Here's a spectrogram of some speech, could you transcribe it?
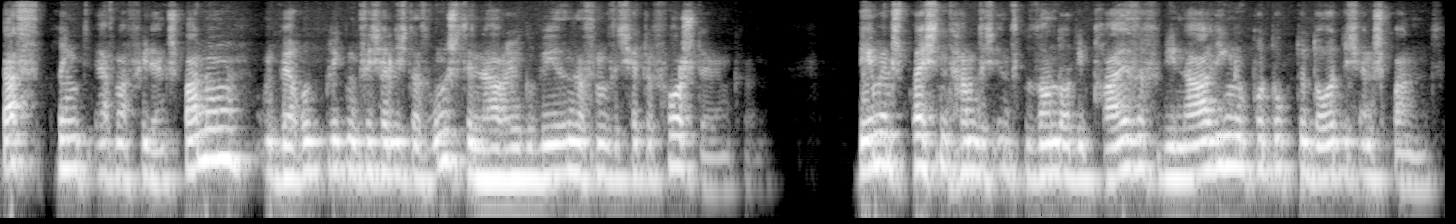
Das bringt erstmal viel Entspannung und wäre rückblickend sicherlich das Wunschszenario gewesen, das man sich hätte vorstellen können. Dementsprechend haben sich insbesondere die Preise für die naheliegenden Produkte deutlich entspannt.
